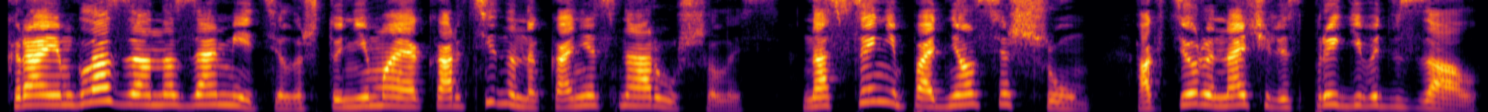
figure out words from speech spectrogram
Краем глаза она заметила, что немая картина наконец нарушилась. На сцене поднялся шум. Актеры начали спрыгивать в зал,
